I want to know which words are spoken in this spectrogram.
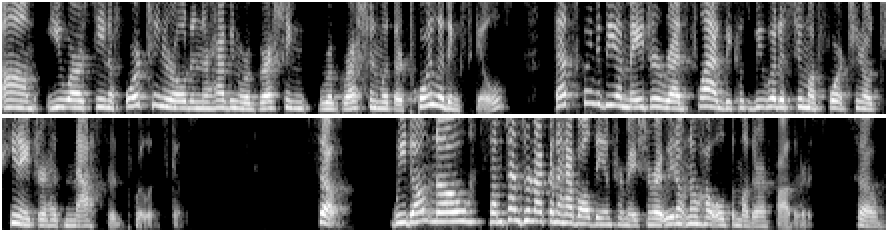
um, you are seeing a 14 year old and they're having regression regression with their toileting skills, that's going to be a major red flag because we would assume a 14 year old teenager has mastered toilet skills. So we don't know. Sometimes we're not going to have all the information, right? We don't know how old the mother and father is. So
